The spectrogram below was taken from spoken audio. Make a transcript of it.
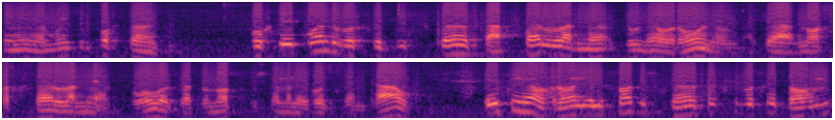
bem é muito importante. Porque quando você descansa, a célula do neurônio, que é a nossa célula nervosa, do nosso sistema nervoso central, esse neurônio ele só descansa se você dorme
